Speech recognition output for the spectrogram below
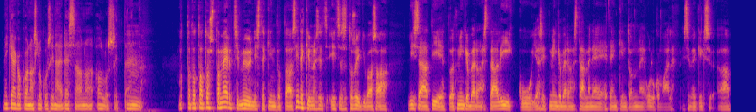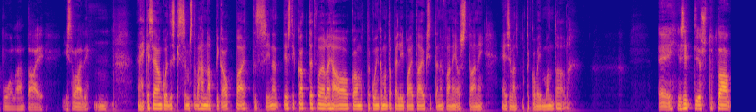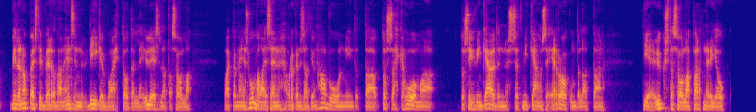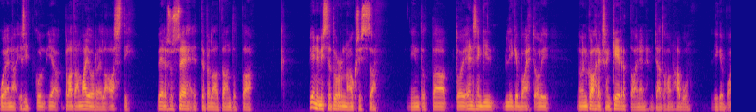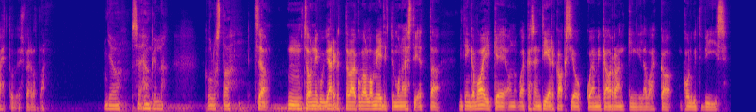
mikä kokonaisluku siinä edessä on ollut sitten. Mm. Että. Mutta tuosta tota, merchimyynnistäkin, tota, siitäkin on itse asiassa tosi kiva saada lisää tietoa, että minkä verran sitä liikkuu ja sitten minkä verran sitä menee etenkin tuonne ulkomaille, esimerkiksi Puolaan tai Israeliin. Mm. Ehkä se on kuitenkin semmoista vähän nappikauppaa, että siinä tietysti katteet voi olla ihan ok, mutta kuinka monta pelipaitaa yksittäinen fani ostaa, niin ei se välttämättä kovin monta ole. Ei. Ja sitten jos tota, vielä nopeasti verrataan ensin liikevaihtoa tälle yleisellä tasolla, vaikka meidän suomalaisen organisaation havuun, niin tuossa tota, ehkä huomaa tosi hyvin käytännössä, että mikä on se ero, kun pelataan tiedä yksi tasolla partnerijoukkueena ja sitten kun ja pelataan majoreilla asti versus se, että pelataan tota, pienemmissä turnauksissa, niin tota, toi ensinkin liikevaihto oli noin kahdeksan kertainen, mitä tuohon havun liikevaihtoon jos verrataan. Joo, sehän on kyllä kuulostaa. Se on, mm, se on niinku järkyttävää, kun me ollaan mietitty monesti, että mitenkä vaikea on vaikka sen tier 2 joukkue, mikä on rankingilla vaikka 35,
